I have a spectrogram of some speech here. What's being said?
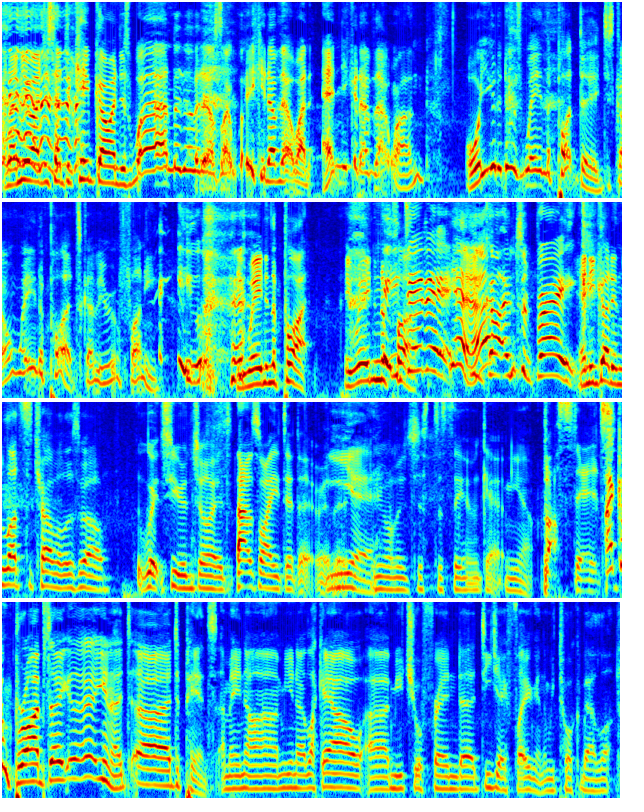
and I knew I just had to keep going just one and I was like well you can have that one and you can have that one all you got to do is wee in the pot, dude. Just go and wee in the pot. It's going to be real funny. You- He weed in the pot. He weed in the he pot. He did it. Yeah. He got him to break. and he got in lots of trouble as well. Which you enjoyed. That's why you did it, really. Yeah. You wanted just to see him get Yeah. busted. I can bribe, so uh, you know, it uh, depends. I mean, um, you know, like our uh, mutual friend uh, DJ Flagrant that we talk about a lot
